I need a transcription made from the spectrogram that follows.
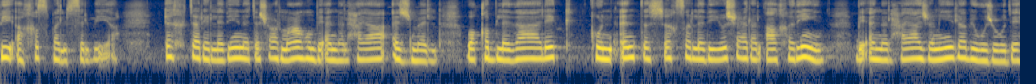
بيئة خصبة للسلبية. اختر الذين تشعر معهم بأن الحياة أجمل. وقبل ذلك كن أنت الشخص الذي يشعر الآخرين بأن الحياة جميلة بوجوده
